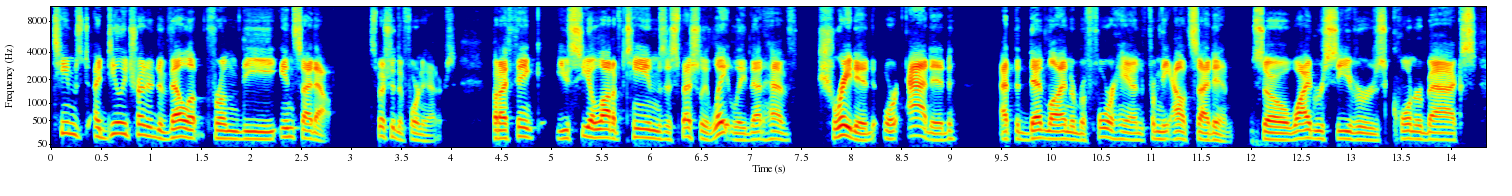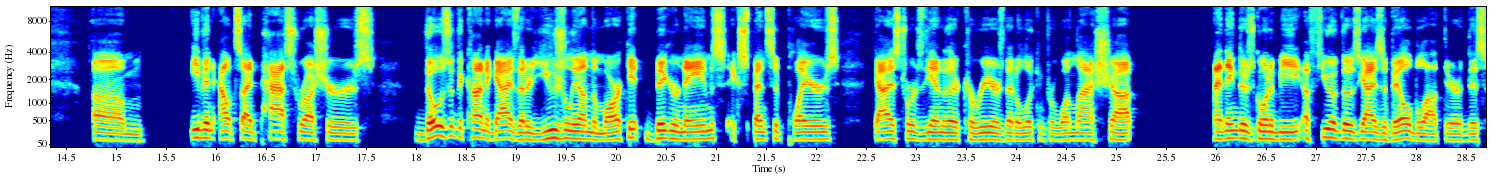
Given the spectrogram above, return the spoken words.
teams ideally try to develop from the inside out especially the 49ers but I think you see a lot of teams, especially lately, that have traded or added at the deadline or beforehand from the outside in. So wide receivers, cornerbacks, um, even outside pass rushers. Those are the kind of guys that are usually on the market, bigger names, expensive players, guys towards the end of their careers that are looking for one last shot. I think there's going to be a few of those guys available out there this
